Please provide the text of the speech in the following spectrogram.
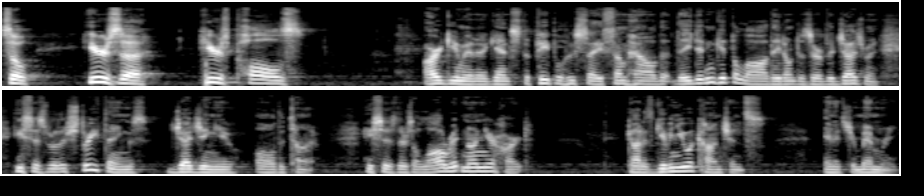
So here's, uh, here's Paul's argument against the people who say somehow that they didn't get the law, they don't deserve the judgment. He says, well, there's three things judging you all the time. He says, there's a law written on your heart, God has given you a conscience, and it's your memory.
